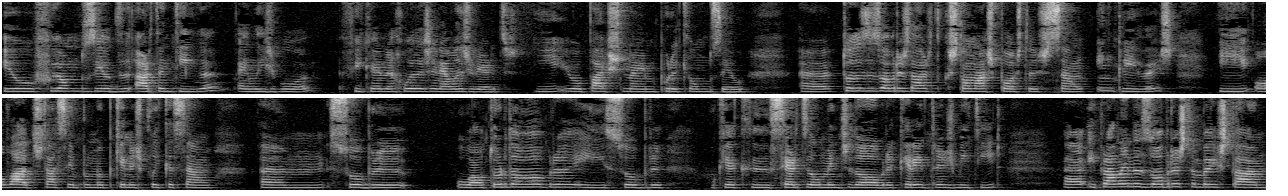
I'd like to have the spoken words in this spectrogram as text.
Eu fui ao Museu de Arte Antiga, em Lisboa, fica na Rua das Janelas Verdes, e eu apaixonei-me por aquele museu. Uh, todas as obras de arte que estão lá expostas são incríveis e ao lado está sempre uma pequena explicação um, sobre o autor da obra e sobre o que é que certos elementos da obra querem transmitir. Uh, e para além das obras também está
